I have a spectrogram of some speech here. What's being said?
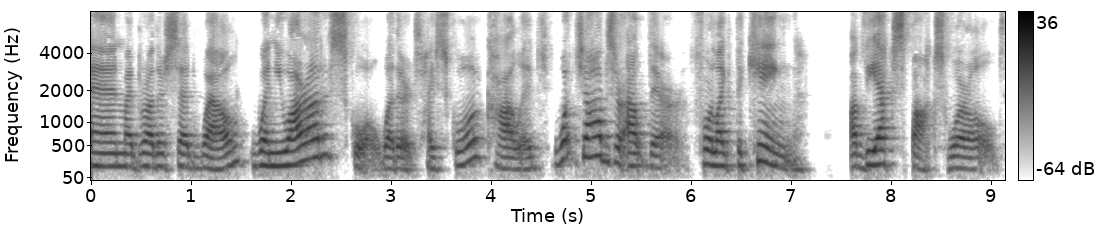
And my brother said, Well, when you are out of school, whether it's high school or college, what jobs are out there for like the king of the Xbox world?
